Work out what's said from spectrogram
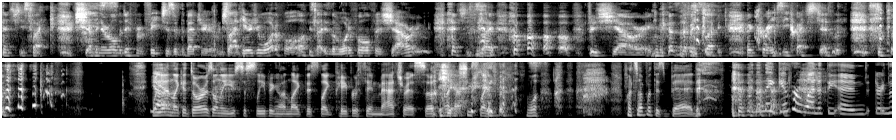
And she's like showing her all the different features of the bedroom. And she's like, here's your waterfall. He's like, is the waterfall for showering? And she's like, for showering. Because that was like a crazy question. Well, yeah, Yeah. and like Adora's only used to sleeping on like this like paper thin mattress, so like, Yeah. she's like, what, "What's up with this bed?" And then they give her one at the end during the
